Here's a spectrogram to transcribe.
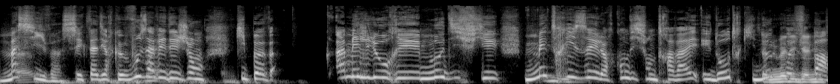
massive. C'est-à-dire que vous avez des gens qui peuvent améliorer, modifier, maîtriser leurs conditions de travail et d'autres qui ne peuvent pas.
